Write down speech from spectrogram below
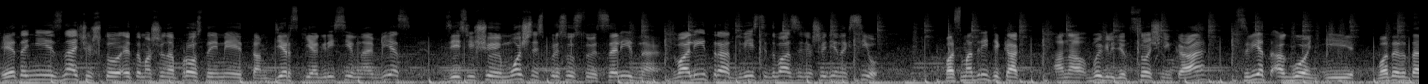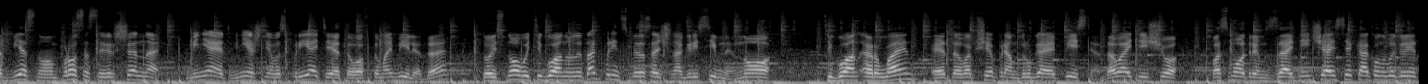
И это не значит, что эта машина просто имеет там дерзкий агрессивный обвес. Здесь еще и мощность присутствует солидная. 2 литра, 220 лошадиных сил. Посмотрите, как она выглядит сочненько, а? Цвет огонь. И вот этот обвес, ну он просто совершенно меняет внешнее восприятие этого автомобиля, да? То есть новый Тигуан, он и так, в принципе, достаточно агрессивный, но Tiguan Airline — это вообще прям другая песня. Давайте еще посмотрим задней части, как он выглядит.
